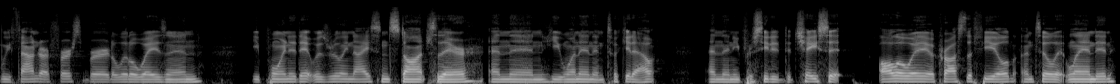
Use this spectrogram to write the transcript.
we found our first bird a little ways in. He pointed it was really nice and staunch there, and then he went in and took it out, and then he proceeded to chase it all the way across the field until it landed,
